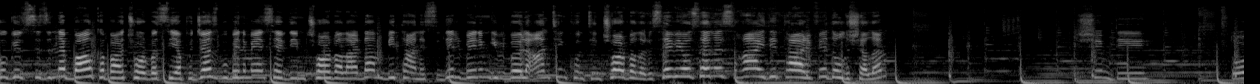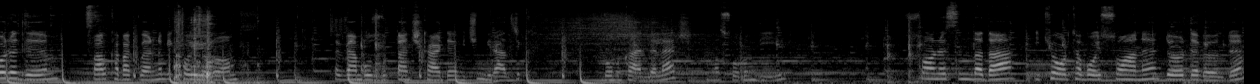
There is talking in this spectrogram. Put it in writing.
Bugün sizinle bal kabağı çorbası yapacağız. Bu benim en sevdiğim çorbalardan bir tanesidir. Benim gibi böyle antin kuntin çorbaları seviyorsanız haydi tarife doluşalım. Şimdi doğradığım bal kabaklarını bir koyuyorum. Tabii ben buzluktan çıkardığım için birazcık donuk haldeler ama sorun değil. Sonrasında da iki orta boy soğanı dörde böldüm.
